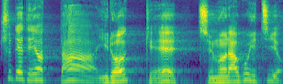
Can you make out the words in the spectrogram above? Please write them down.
추대되었다. 이렇게 증언하고 있지요.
